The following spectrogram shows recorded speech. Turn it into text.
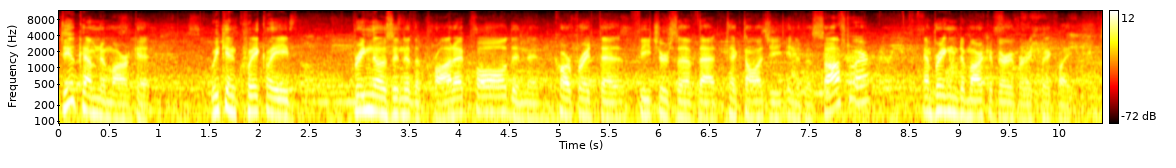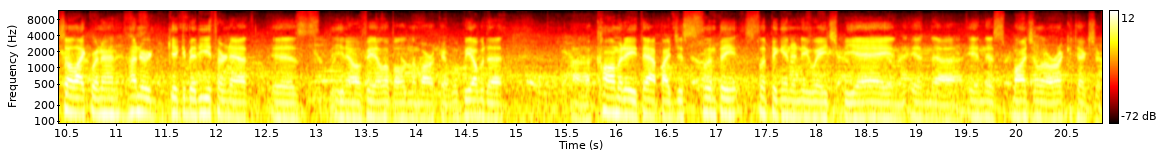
do come to market, we can quickly bring those into the product fold and incorporate the features of that technology into the software and bring them to market very, very quickly. So like when 100 gigabit ethernet is you know, available in the market, we'll be able to uh, accommodate that by just slipping, slipping in a new HBA in, in, uh, in this modular architecture.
